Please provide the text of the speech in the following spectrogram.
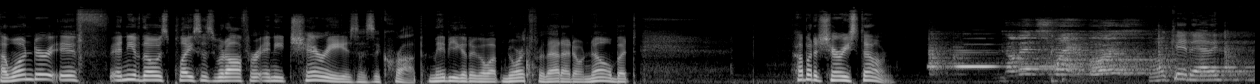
I wonder if any of those places would offer any cherries as a crop. Maybe you got to go up north for that, I don't know, but how about a cherry stone? Come in swing, boys. Okay, Daddy.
